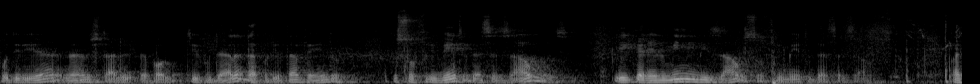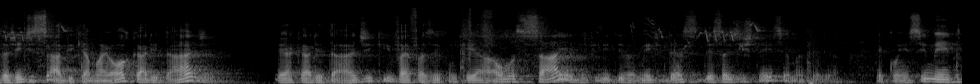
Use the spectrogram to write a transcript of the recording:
poderia, né, no estado evolutivo dela, ela podia estar vendo o sofrimento dessas almas e querendo minimizar o sofrimento dessas almas. Mas a gente sabe que a maior caridade é a caridade que vai fazer com que a alma saia definitivamente dessa, dessa existência material. é conhecimento.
